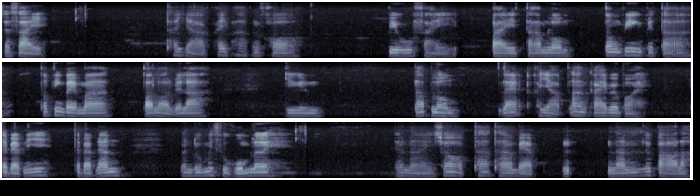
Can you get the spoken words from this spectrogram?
จะใส่ ถ้าอยากให้ผ้าพันคอปิวใส่ไปตามลม ต้องวิ่งไปตา ต้องวิ่งไปมาตลอดเวลา ยืนรับลมและขยับร่างกายบ่อยๆ แต่แบบนี้แต่แบบนั้นมันดูไม่สุขุมเลย แล้วนายชอบท่าทางแบบนั้นหรือเปล่าล่ะ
